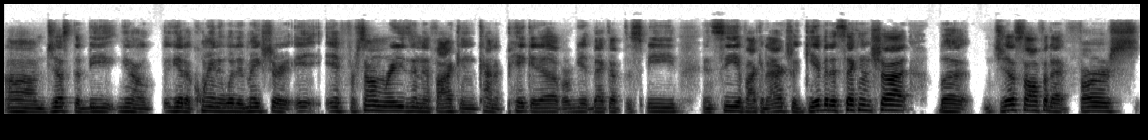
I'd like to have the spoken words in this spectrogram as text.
um just to be you know get acquainted with it make sure it, if for some reason if i can kind of pick it up or get back up to speed and see if i can actually give it a second shot but just off of that first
